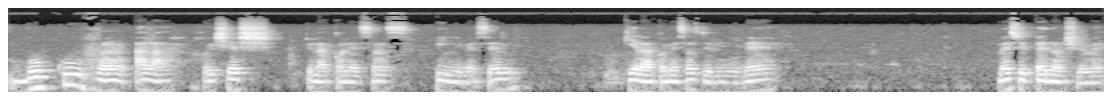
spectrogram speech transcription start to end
beaucoup vont à la recherche de la connaissance universelle, qui est la connaissance de l'univers, mais se perdent en chemin.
